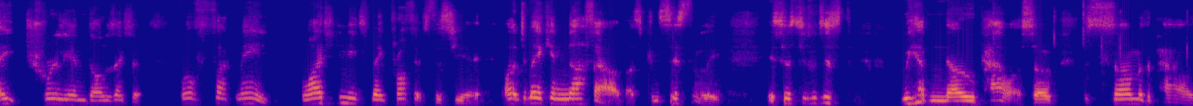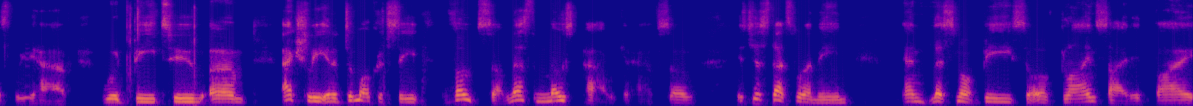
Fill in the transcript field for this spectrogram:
eight trillion dollars extra. Well, fuck me. Why did you need to make profits this year? Why don't you make enough out of us consistently? It's just, it's just we have no power. So the sum of the powers we have would be to um, actually, in a democracy, vote some. That's the most power we can have. So it's just that's what I mean. And let's not be sort of blindsided by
